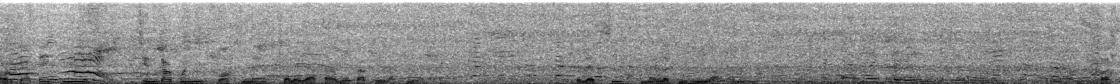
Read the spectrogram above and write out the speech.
और कहते हैं कि जिनका कोइन उस बॉक्स में चले जाता है, वो काफ़ी लकी होता है। तो लस्सी मैं लकी ही लाता हूँ फ़र्स्ट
